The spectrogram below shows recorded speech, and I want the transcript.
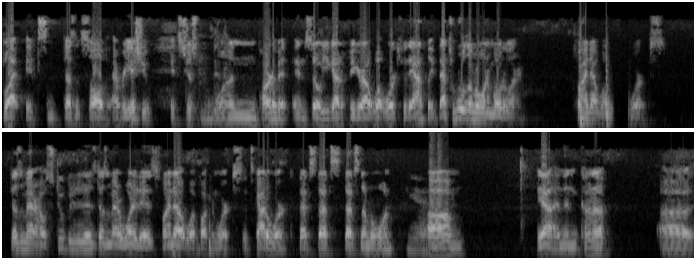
but it doesn't solve every issue. It's just one part of it, and so you got to figure out what works for the athlete. That's rule number one in motor learning. Find out what works. Doesn't matter how stupid it is. Doesn't matter what it is. Find out what fucking works. It's got to work. That's that's that's number one. Yeah. Um, yeah, and then kind of uh,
